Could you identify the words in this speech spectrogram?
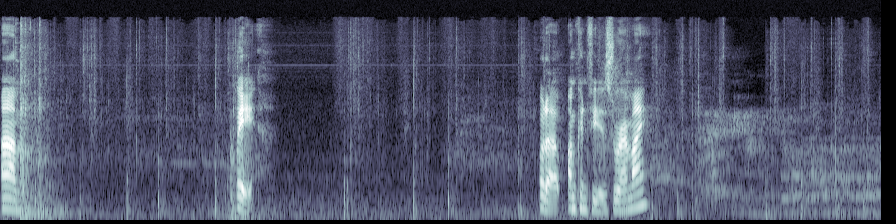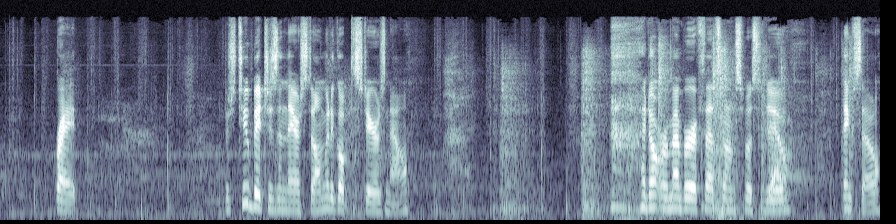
Um. Wait. Hold up. I'm confused. Where am I? Right. There's two bitches in there still. I'm gonna go up the stairs now. I don't remember if that's what I'm supposed to do. I think so.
